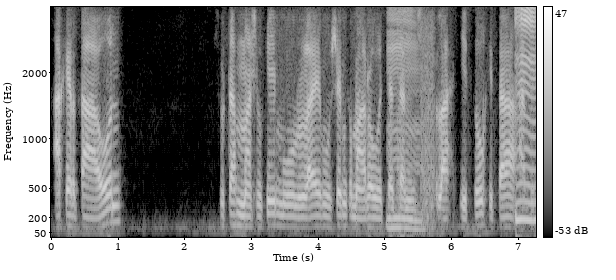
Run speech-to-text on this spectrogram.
akhir tahun sudah memasuki mulai musim kemarau dan Hmm. setelah itu kita ambil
